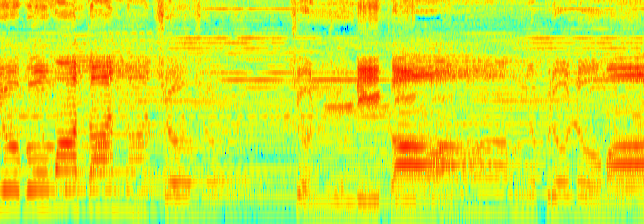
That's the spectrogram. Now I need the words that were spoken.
যোগমাতাঞ্চ চণ্ডিকাং প্রণমামহম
